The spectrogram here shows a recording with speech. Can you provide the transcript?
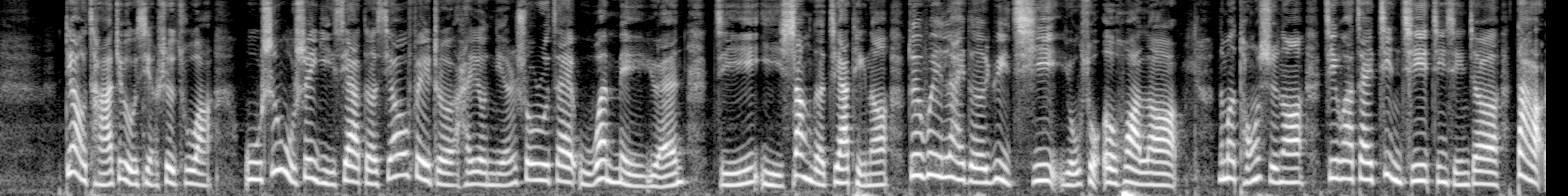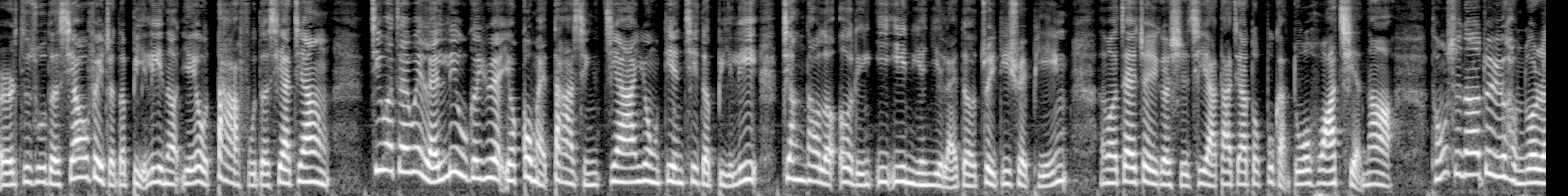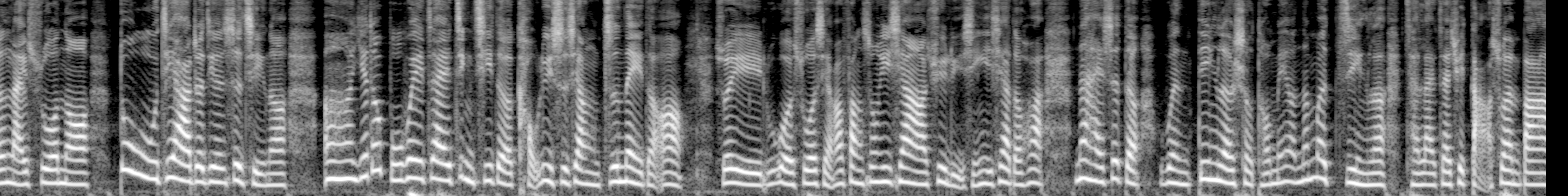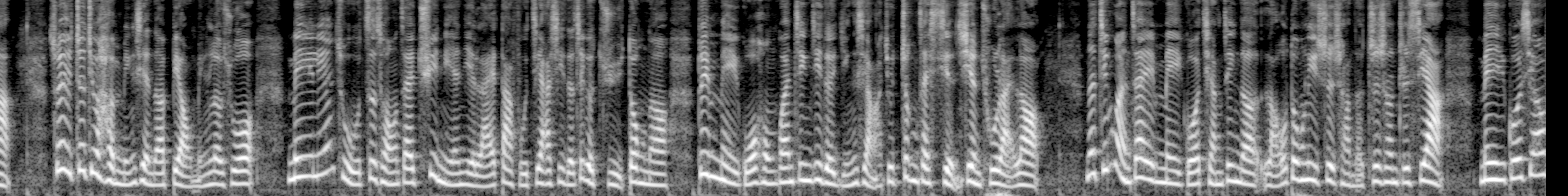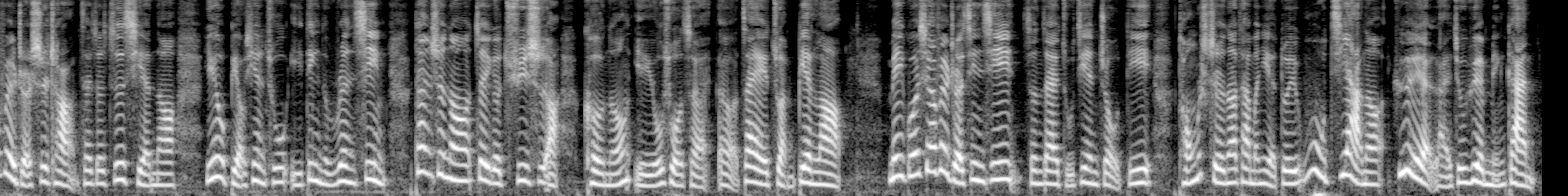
调查就有显示出啊，五十五岁以下的消费者，还有年收入在五万美元及以上的家庭呢，对未来的预期有所恶化了。那么同时呢，计划在近期进行着大额支出的消费者的比例呢，也有大幅的下降。计划在未来六个月要购买大型家用电器的比例降到了二零一一年以来的最低水平。那么在这个时期啊，大家都不敢多花钱呐。同时呢，对于很多人来说呢，度假这件事情呢，嗯，也都不会在近期的考虑事项之内的啊。所以如果说想要放松一下，去旅行一下的话，那还是等稳定了，手头没有那么紧了，才来再去打算吧。所以这就很明显的表明了说。美联储自从在去年以来大幅加息的这个举动呢，对美国宏观经济的影响啊，就正在显现出来了。那尽管在美国强劲的劳动力市场的支撑之下，美国消费者市场在这之前呢，也有表现出一定的韧性，但是呢，这个趋势啊，可能也有所在呃在转变了。美国消费者信心正在逐渐走低，同时呢，他们也对物价呢越来就越敏感。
